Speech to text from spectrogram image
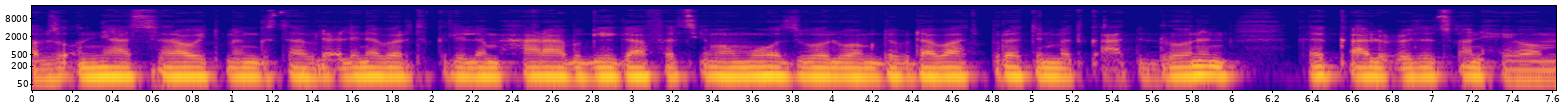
ኣብዚ ቅንያት ሰራዊት መንግስቲ ኣብ ልዕሊ ነበርቲ ክልል ኣምሓራ ብጌጋ ፈጺሞምዎ ዝበልዎም ደብዳባት ብረትን መጥቃዕቲ ድሮንን ከቃልዑ ዝጸንሑ'ዮም።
